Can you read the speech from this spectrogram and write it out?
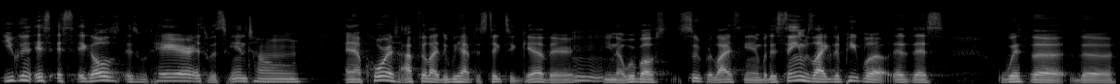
you can. It's, it's it goes. It's with hair. It's with skin tone. And of course, I feel like that we have to stick together. Mm-hmm. You know, we're both super light skinned, but it seems like the people that- that's with the the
